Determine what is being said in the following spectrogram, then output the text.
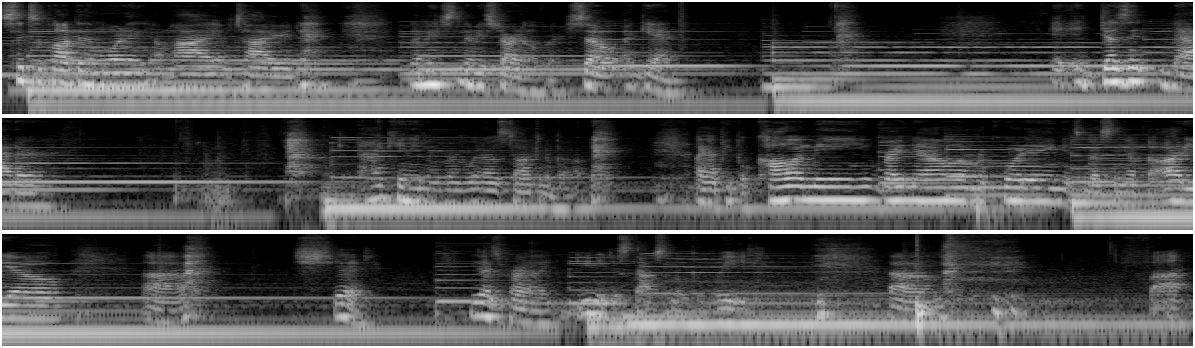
six o'clock in the morning. I'm high. I'm tired. let me let me start over. So again, it, it doesn't matter. I can't even remember what I was talking about. I got people calling me right now. I'm recording. It's messing up the audio. Uh, shit. You guys are probably like, you need to stop smoking weed. Um, fuck.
